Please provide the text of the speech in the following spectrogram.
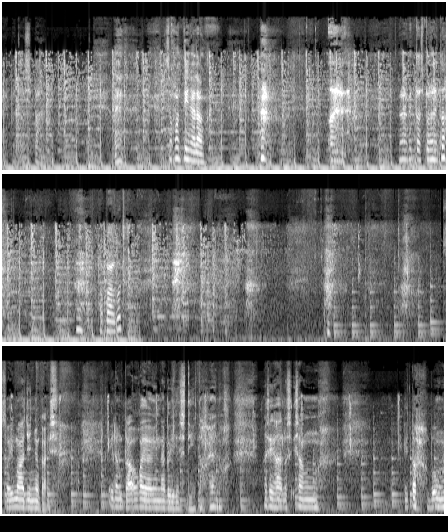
ay, pataas pa. Ayan. So, konti na lang. Ah. Ah. Maraming taas pala nito. Ah, Kapagod. So imagine nyo guys, ilang tao kaya yung naglinis dito. Ayan o. Kasi halos isang ito, buong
